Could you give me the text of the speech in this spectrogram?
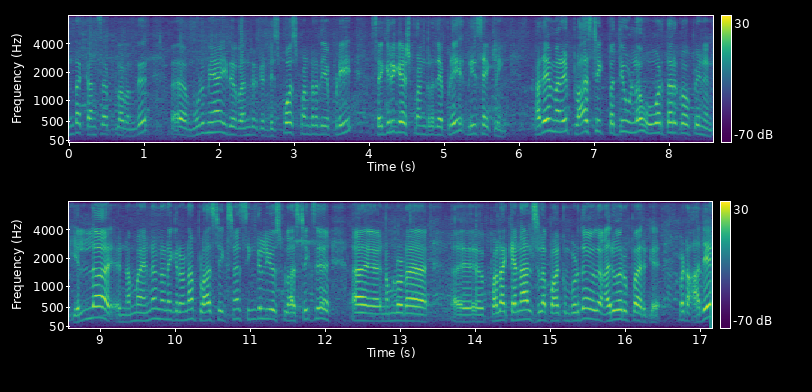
அந்த கன்செப்டில் வந்து முழுமையாக இது வந்திருக்கு. டிஸ்போஸ் பண்ணுறது எப்படி செக்ரிகேஷ் பண்ணுறது எப்படி ரீசைக்ளிங் அதே மாதிரி பிளாஸ்டிக் பற்றி உள்ள ஒவ்வொருத்தருக்கும் ஒப்பீனியன் எல்லா நம்ம என்ன நினைக்கிறோன்னா பிளாஸ்டிக்ஸ்னால் சிங்கிள் யூஸ் பிளாஸ்டிக்ஸ் நம்மளோட பல கெனால்ஸில் பார்க்கும்பொழுது அது அருவருப்பாக இருக்குது பட் அதே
